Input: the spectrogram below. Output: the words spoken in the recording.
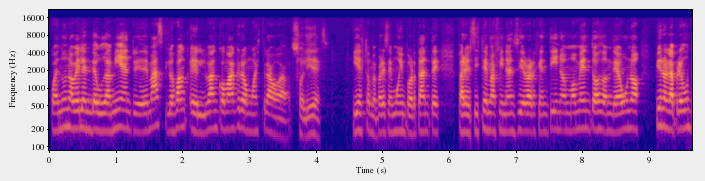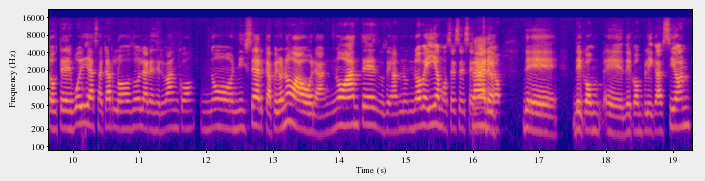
cuando uno ve el endeudamiento y demás, los ban- el Banco Macro muestra uh, solidez. Y esto me parece muy importante para el sistema financiero argentino en momentos donde a uno, vieron la pregunta a ustedes, ¿voy a sacar los dólares del banco? No, ni cerca, pero no ahora, no antes, o sea, no, no veíamos ese escenario Claro. de, de eh, de complicación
